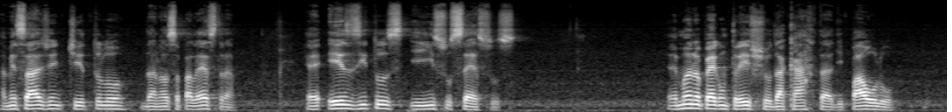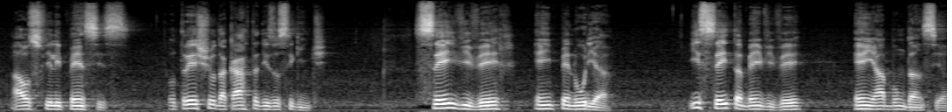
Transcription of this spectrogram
A mensagem, título da nossa palestra é Êxitos e Insucessos. Emmanuel pega um trecho da carta de Paulo aos Filipenses. O trecho da carta diz o seguinte: sei viver em penúria e sei também viver em abundância.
